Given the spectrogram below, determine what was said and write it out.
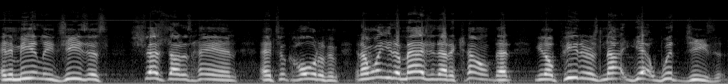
And immediately Jesus stretched out his hand and took hold of him. And I want you to imagine that account that, you know, Peter is not yet with Jesus.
